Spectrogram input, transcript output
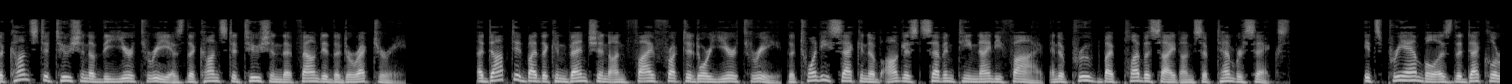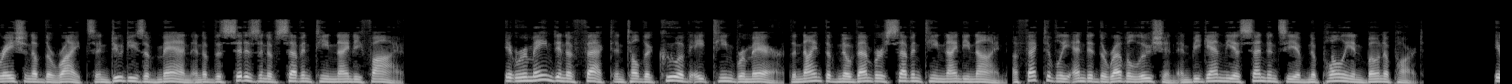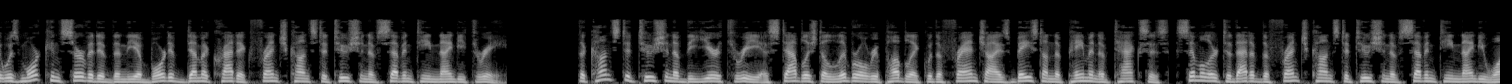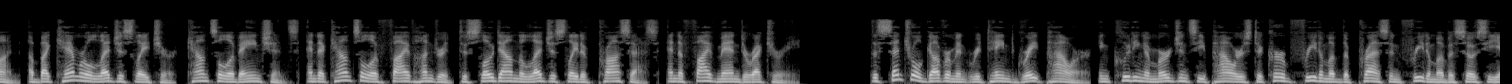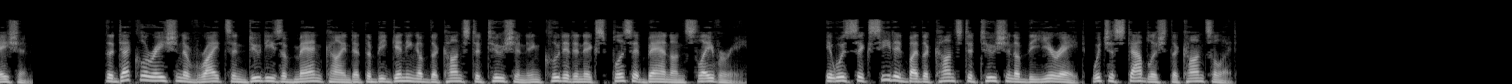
The Constitution of the Year 3 is the constitution that founded the Directory. Adopted by the Convention on 5 Fructidor Year 3 the 22nd of August 1795 and approved by plebiscite on September 6. Its preamble is the Declaration of the Rights and Duties of Man and of the Citizen of 1795. It remained in effect until the coup of 18 Brumaire the 9th of November 1799 effectively ended the revolution and began the ascendancy of Napoleon Bonaparte. It was more conservative than the abortive democratic French constitution of 1793. The Constitution of the Year 3 established a liberal republic with a franchise based on the payment of taxes, similar to that of the French Constitution of 1791, a bicameral legislature, Council of Ancients, and a Council of 500 to slow down the legislative process, and a five-man directory. The central government retained great power, including emergency powers to curb freedom of the press and freedom of association. The Declaration of Rights and Duties of Mankind at the beginning of the Constitution included an explicit ban on slavery. It was succeeded by the Constitution of the Year 8, which established the consulate.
